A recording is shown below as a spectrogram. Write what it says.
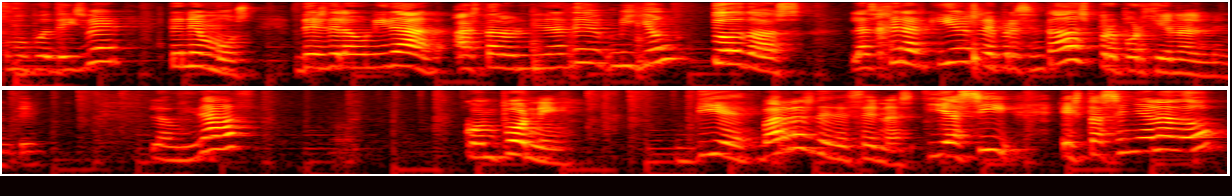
Como podéis ver, tenemos desde la unidad hasta la unidad de millón, todas las jerarquías representadas proporcionalmente. La unidad compone 10 barras de decenas y así está señalado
